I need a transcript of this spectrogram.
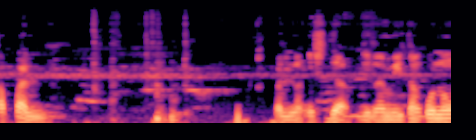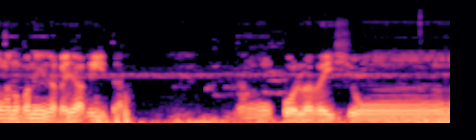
Kapal kapal ng isda. Ginamitan ko nung ano kanina kaya kita. Nang polarize yung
